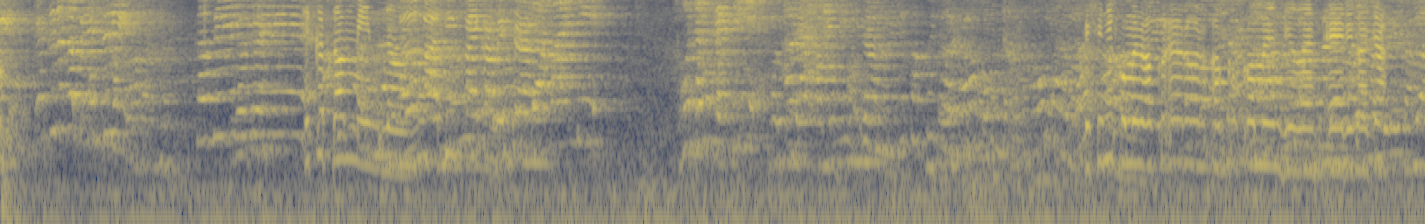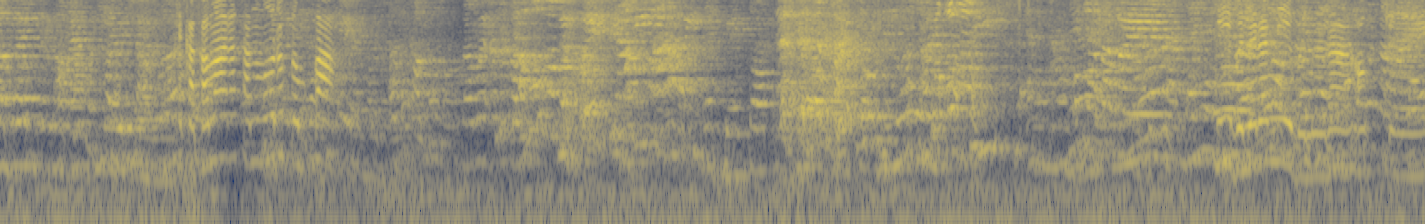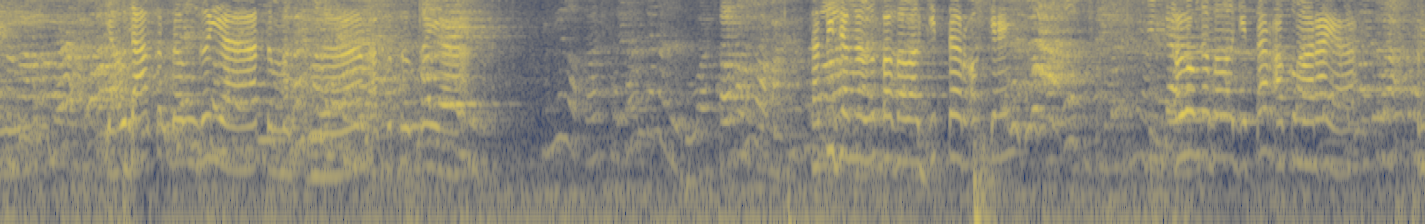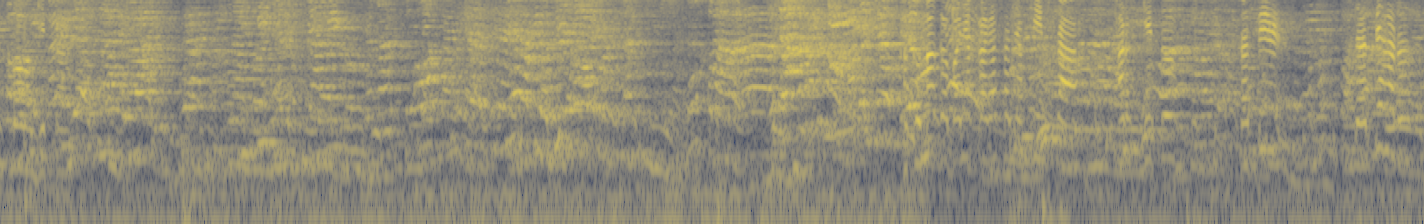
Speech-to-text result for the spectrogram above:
Ikut dong Mino. Di sini komen aku error, aku komen di live Erin aja. Eh kakak marah san murus sumpah. Ih beneran nih beneran, oke. Ya udah aku tunggu ya teman-teman, aku tunggu ya. Tapi jangan lupa bawa gitar, oke? Kalau nggak bawa gitar, aku marah ya. Harus bawa gitar. Aku mah gak banyak alasannya pintar, harus gitu. Tapi nanti harus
